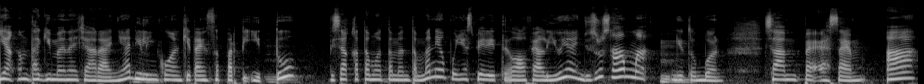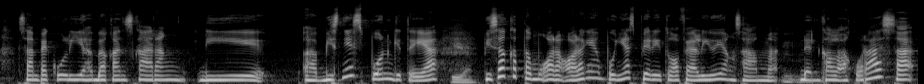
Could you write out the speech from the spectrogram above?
yang entah gimana caranya di lingkungan kita yang seperti itu bisa ketemu teman-teman yang punya spiritual value yang justru sama gitu Bon. Sampai SMA, sampai kuliah bahkan sekarang di uh, bisnis pun gitu ya. Iya. Bisa ketemu orang-orang yang punya spiritual value yang sama. Dan kalau aku rasa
